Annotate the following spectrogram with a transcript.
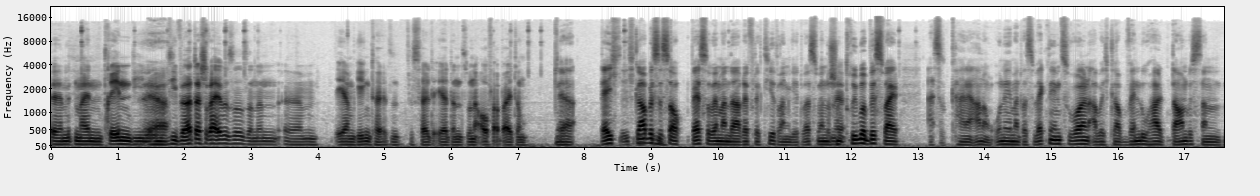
äh, mit meinen Tränen die, Ja. die Wörter schreibe, so, sondern ähm, eher im Gegenteil. Das ist halt eher dann so eine Aufarbeitung. Ja. ich, ich glaube, es ist auch besser, wenn man da reflektiert rangeht. Weißt du, wenn du schon Ja. drüber bist, weil, also keine Ahnung, ohne jemand was wegnehmen zu wollen, aber ich glaube, wenn du halt down bist, dann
